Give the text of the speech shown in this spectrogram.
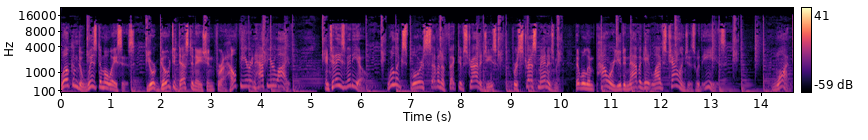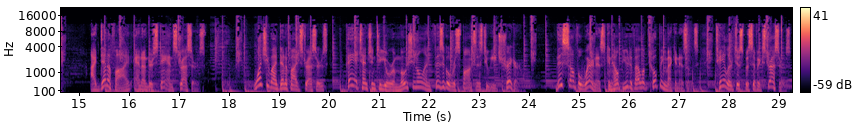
Welcome to Wisdom Oasis, your go-to destination for a healthier and happier life. In today's video, we'll explore 7 effective strategies for stress management that will empower you to navigate life's challenges with ease. 1. Identify and understand stressors. Once you've identified stressors, pay attention to your emotional and physical responses to each trigger. This self-awareness can help you develop coping mechanisms tailored to specific stressors.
